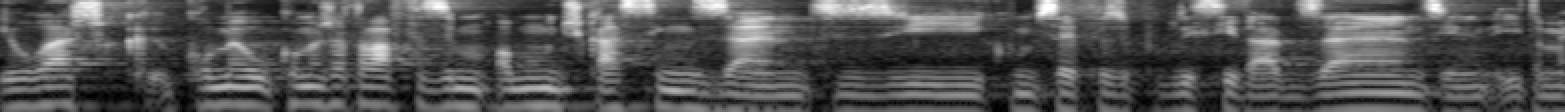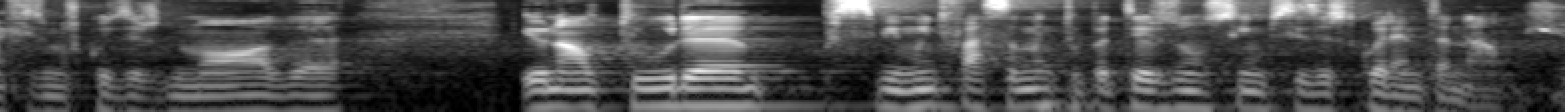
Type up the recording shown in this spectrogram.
Eu acho que, como eu, como eu já estava a fazer muitos castings antes e comecei a fazer publicidades antes e, e também fiz umas coisas de moda, eu na altura percebi muito facilmente que tu para teres um sim precisas de 40 nãos.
